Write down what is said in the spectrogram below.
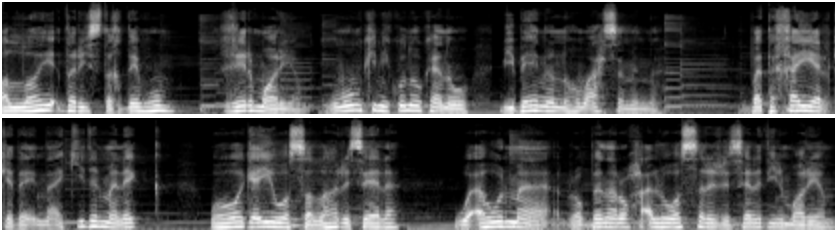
الله يقدر يستخدمهم غير مريم وممكن يكونوا كانوا بيبانوا إنهم أحسن منها. وبتخيل كده إن أكيد الملاك وهو جاي يوصل لها رسالة وأول ما ربنا روح قال له وصل الرسالة دي لمريم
